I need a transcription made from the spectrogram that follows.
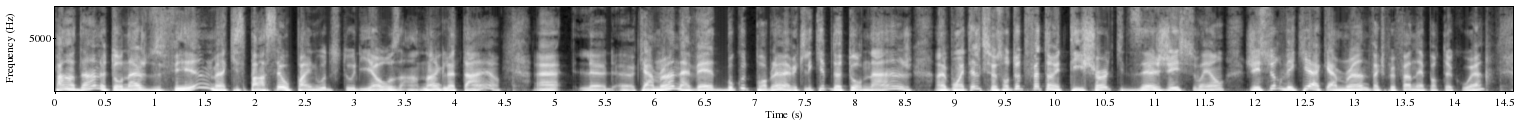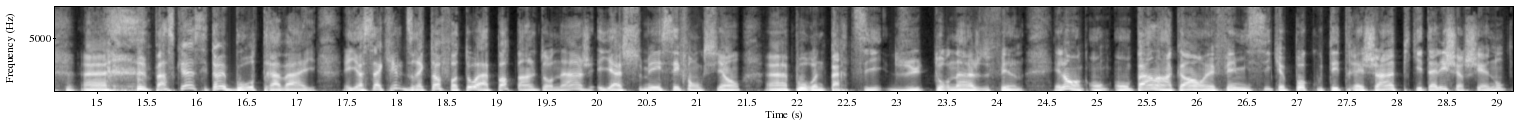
pendant le tournage du film qui se passait au Pinewood Studios en Angleterre, euh, le, euh, Cameron avait beaucoup de problèmes avec l'équipe de tournage à un point tel qu'ils se sont tous fait un t-shirt qui disait j'ai voyons, j'ai survécu à Cameron, fait que je peux faire n'importe quoi. Euh, parce que c'est un bourreau de travail. Et il a sacré le directeur photo à la porte pendant le tournage et il a assumé ses fonctions euh, pour une partie du tournage du film. Et là, on, on- on parle encore un film ici qui n'a pas coûté très cher puis qui est allé chercher un autre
